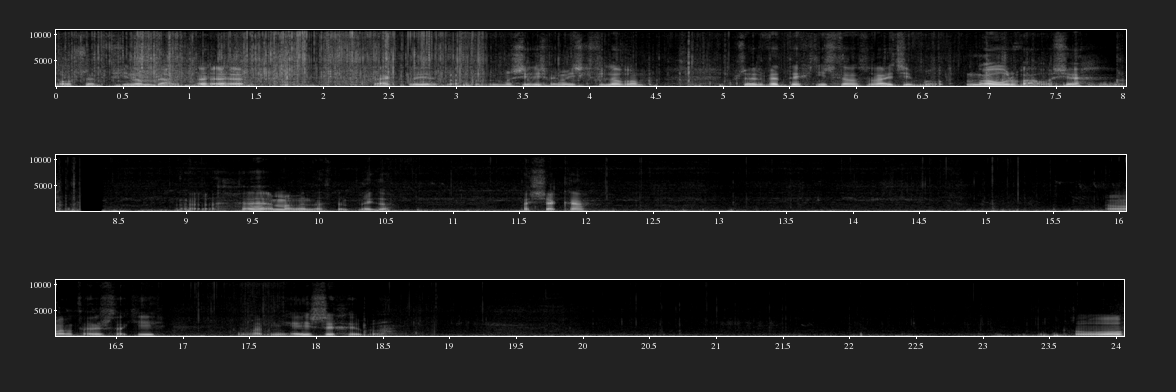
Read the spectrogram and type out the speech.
poszedł chwilą dalej. tak to jest. No. Musieliśmy mieć chwilową przerwę techniczną, słuchajcie, bo no urwało się. Ale, e, mamy następnego pasiaka. O, ten już taki ładniejszy chyba. O,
